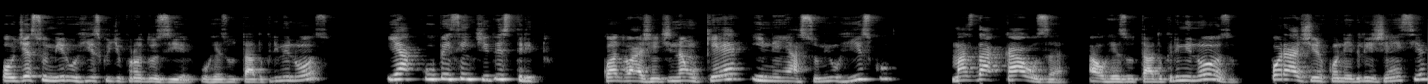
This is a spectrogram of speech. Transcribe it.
ou de assumir o risco de produzir o resultado criminoso, e a culpa em sentido estrito, quando o agente não quer e nem assume o risco, mas dá causa ao resultado criminoso por agir com negligência,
